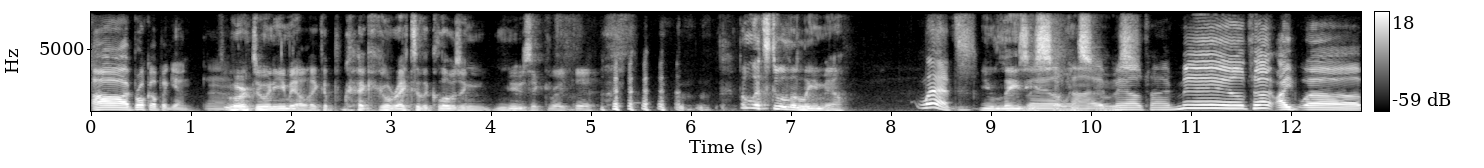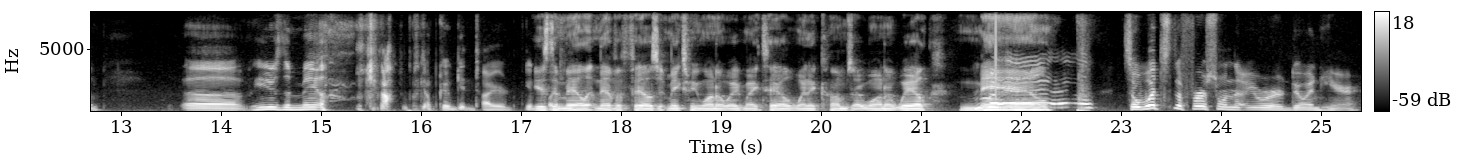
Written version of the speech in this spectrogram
oh, I broke up again. If Uh, we weren't doing email, I could I could go right to the closing music right there. but let's do a little email. Let's. You lazy so mail and time, mail time, mail time. I uh, uh, here's the mail. God, I'm getting tired. Getting Here's the mail. It never fails. It makes me want to wag my tail. When it comes, I want to wail. Mail. So what's the first one that you were doing here?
